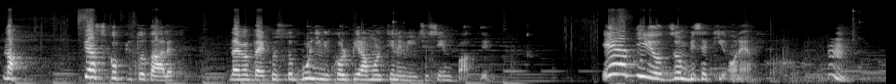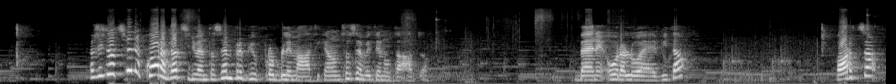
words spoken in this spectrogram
No, fiasco più totale. Dai, vabbè, questo bullying colpirà molti nemici, sì, infatti. E addio, zombie secchione. Hmm. La situazione qua, ragazzi, diventa sempre più problematica. Non so se avete notato. Bene, ora lo evita. Forza.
